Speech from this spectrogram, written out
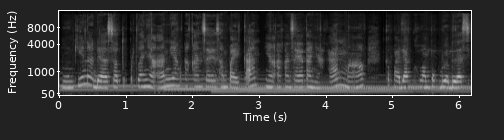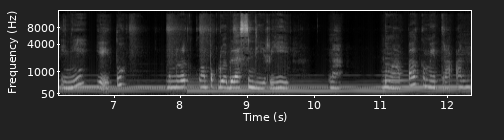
mungkin ada satu pertanyaan yang akan saya sampaikan, yang akan saya tanyakan, maaf, kepada kelompok 12 ini, yaitu menurut kelompok 12 sendiri. Nah, mengapa kemitraan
